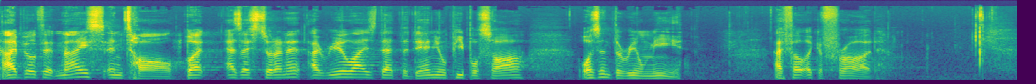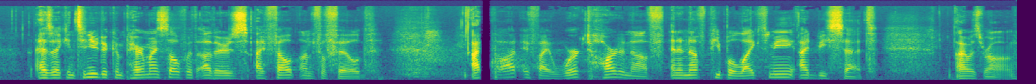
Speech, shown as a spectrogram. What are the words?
I built it nice and tall, but as I stood on it, I realized that the Daniel people saw wasn't the real me. I felt like a fraud. As I continued to compare myself with others, I felt unfulfilled. I thought if I worked hard enough and enough people liked me, I'd be set. I was wrong.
